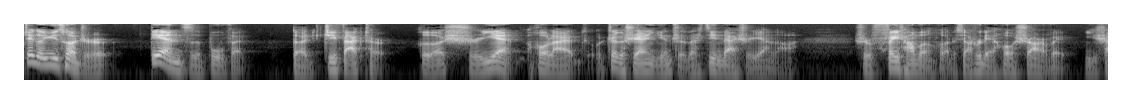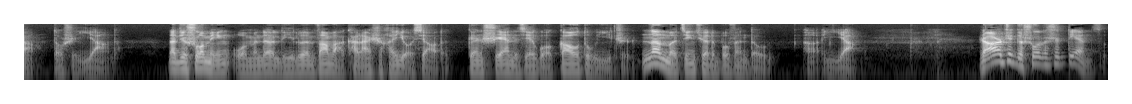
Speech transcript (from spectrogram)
这个预测值，电子部分的 G factor 和实验后来这个实验已经指的是近代实验了啊。是非常吻合的，小数点后十二位以上都是一样的，那就说明我们的理论方法看来是很有效的，跟实验的结果高度一致，那么精确的部分都呃一样。然而这个说的是电子，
